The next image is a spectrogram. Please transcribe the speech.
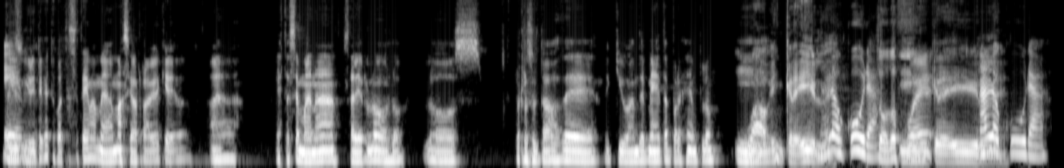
Y Eh, ahorita que tocaste ese tema me da demasiada rabia que ah, esta semana salieron los, los, los, los resultados de, de Q1 de Meta, por ejemplo. Y Wow, increíble. una locura. todo fue Increíble. Una locura.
